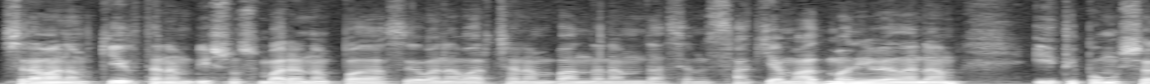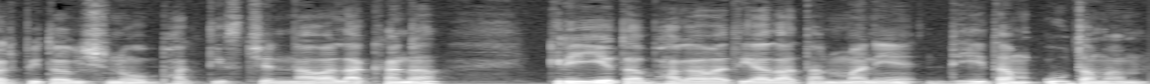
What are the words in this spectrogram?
Sravanam Kirtanam Vishnu Smaranam Padasevanam Archanam Bandanam Dasyam Sakyam Atmani Vedanam Iti Pum Sharpita Vishnu Bhaktis Chennavalakana Kriyeta Bhagavati Adatan Mane Dhitam Utamam.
